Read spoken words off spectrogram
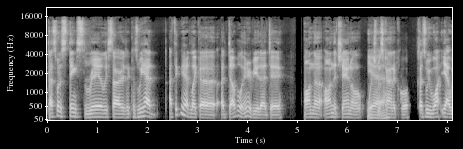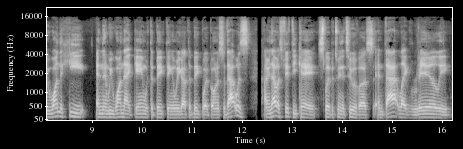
that's when things really started because we had I think we had like a, a double interview that day on the on the channel, which was kind of cool because we won. Yeah, we won the heat, and then we won that game with the big thing, and we got the big boy bonus. So that was, I mean, that was 50k split between the two of us, and that like really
